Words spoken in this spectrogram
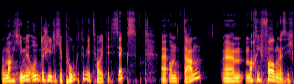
Dann mache ich immer unterschiedliche Punkte, wie jetzt heute sechs. Äh, und dann ähm, mache ich folgendes. Ich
